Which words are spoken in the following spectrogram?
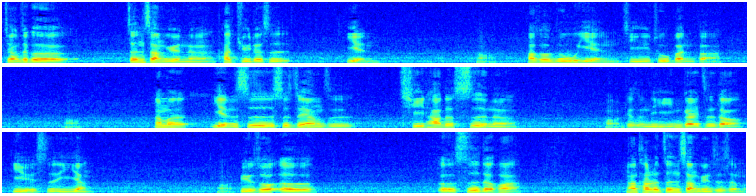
讲这个真上缘呢，他举的是眼，啊，他说如眼即助办法，啊，那么眼视是这样子。其他的事呢，啊，就是你应该知道也是一样，啊，比如说耳，耳视的话，那它的真上缘是什么？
